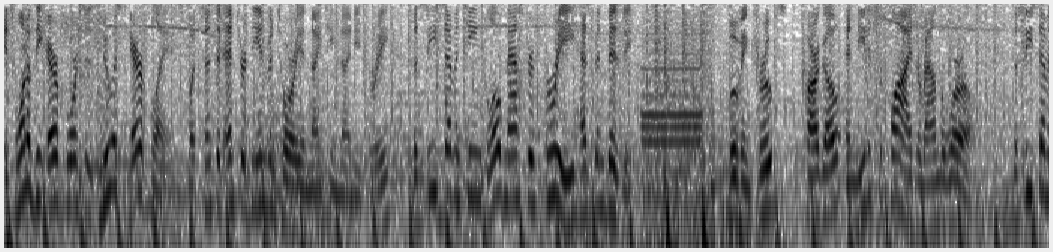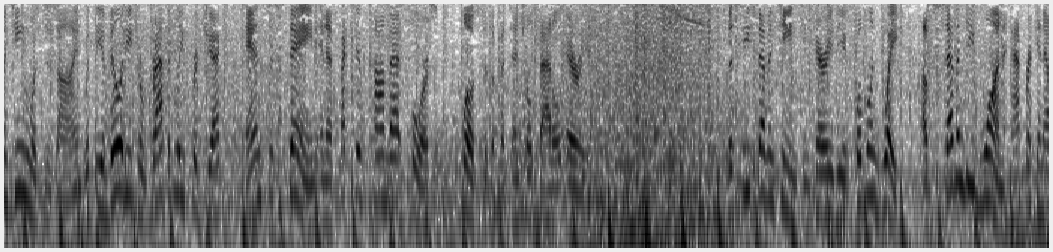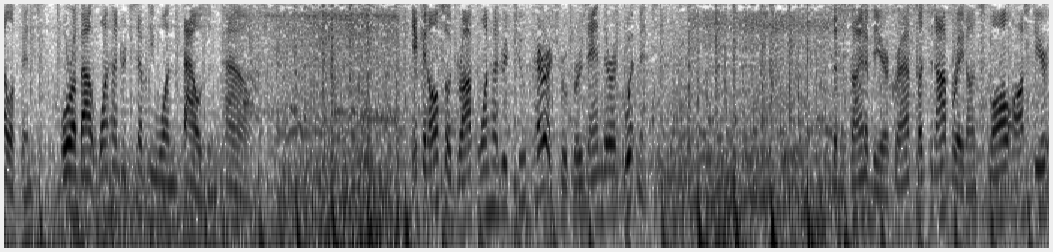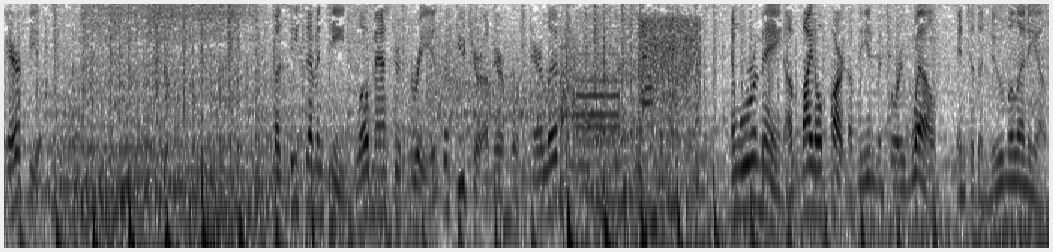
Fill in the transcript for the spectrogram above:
It's one of the Air Force's newest airplanes, but since it entered the inventory in 1993, the C-17 Globemaster III has been busy, moving troops, cargo, and needed supplies around the world. The C-17 was designed with the ability to rapidly project and sustain an effective combat force close to the potential battle area. The C-17 can carry the equivalent weight of 71 African elephants, or about 171,000 pounds. It can also drop 102 paratroopers and their equipment. The design of the aircraft lets it operate on small, austere airfields. The C-17 Globemaster III is the future of Air Force airlift and will remain a vital part of the inventory well into the new millennium.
